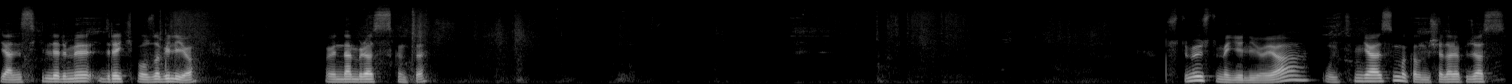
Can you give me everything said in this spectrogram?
Yani skill'lerimi direkt bozabiliyor. O yönden biraz sıkıntı. Üstüme üstüme geliyor ya. Ultim gelsin bakalım bir şeyler yapacağız.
